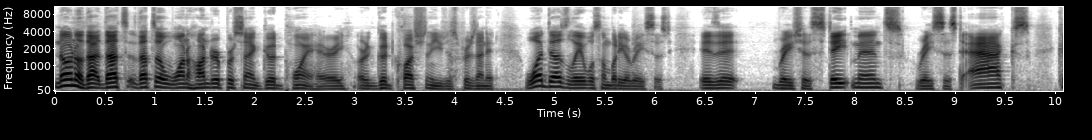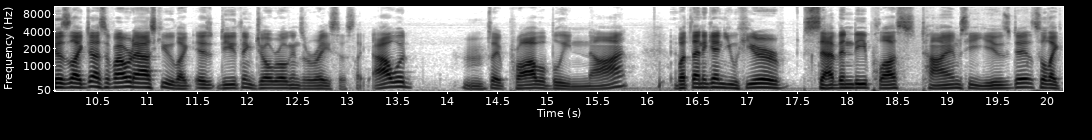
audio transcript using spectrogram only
No, no, that that's that's a 100% good point, Harry, or a good question that you just presented. What does label somebody a racist? Is it racist statements, racist acts? Because like Jess, if I were to ask you, like, is, do you think Joe Rogan's a racist? Like, I would hmm. say probably not. But then again, you hear 70 plus times he used it. So like,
